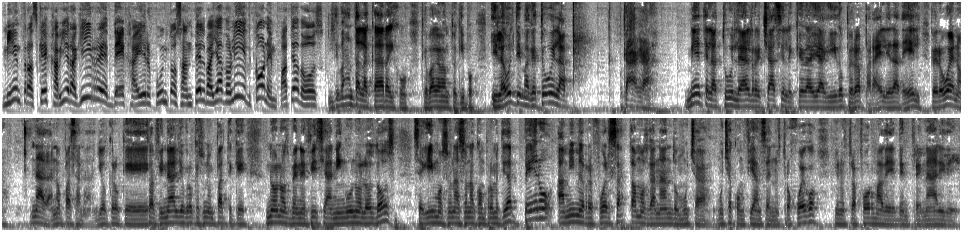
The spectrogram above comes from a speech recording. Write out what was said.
mientras que Javier Aguirre deja ir puntos ante el Valladolid con empate a dos. Levanta la cara, hijo, que va ganando tu equipo. Y la última que tuve la caga. Métela tú, le da el rechazo y le queda ahí a Guido, pero para él era de él. Pero bueno, nada, no pasa nada. Yo creo que al final yo creo que es un empate que no nos beneficia a ninguno de los dos. Seguimos una zona comprometida, pero a mí me refuerza. Estamos ganando mucha mucha confianza en nuestro juego y en nuestra forma de, entrenar y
